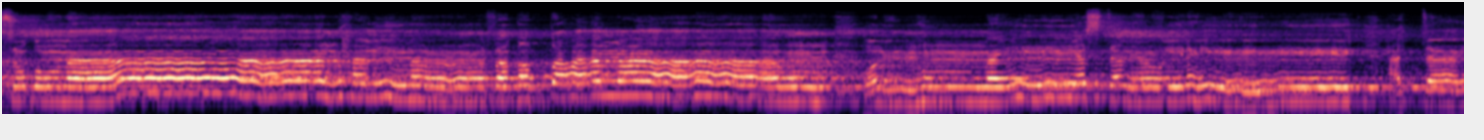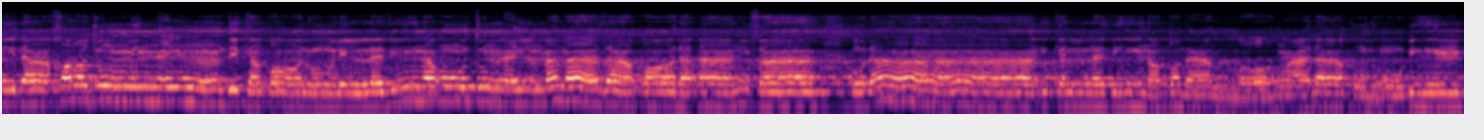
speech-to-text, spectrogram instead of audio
وسقوا ماء حميما فقطع أمعاءهم ومنهم من يستمع إليك حتى إذا خرجوا من عندك قالوا للذين أوتوا العلم ماذا قال آنفا أولئك الذين طبع الله على قلوبهم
